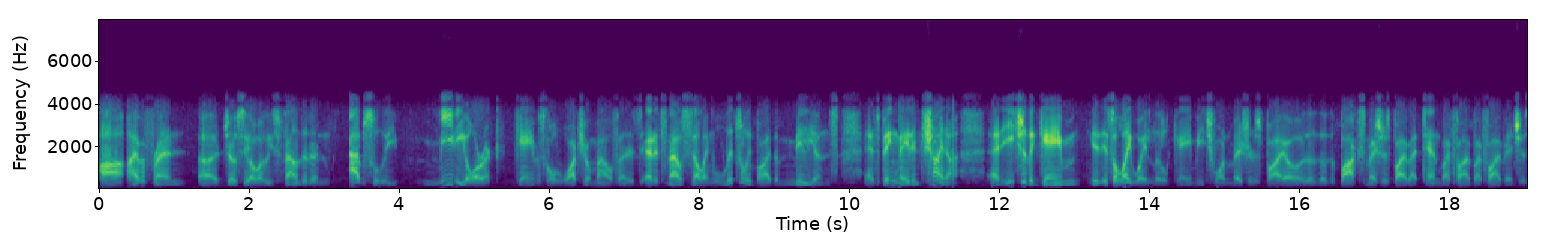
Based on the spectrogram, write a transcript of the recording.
Uh, I have a friend, uh, Joe Ciola, who's founded an absolutely meteoric game. It's called Watch Your Mouth, and it's, and it's now selling literally by the millions. And it's being made in China. And each of the game, it, it's a lightweight little game. Each one measures by, oh, the, the, the box measures by about 10 by 5 by 5 inches.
